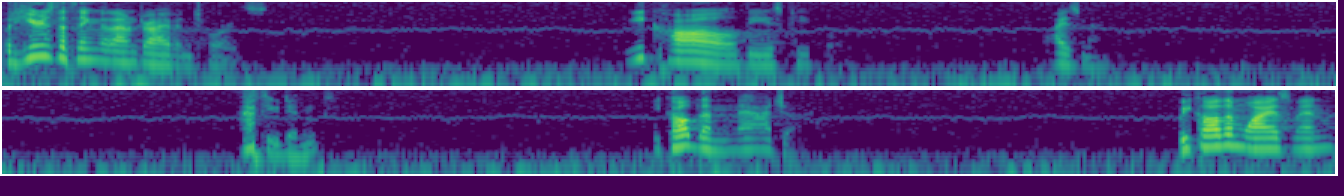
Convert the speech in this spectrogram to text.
But here's the thing that I'm driving towards. We call these people wise men. Matthew didn't. He called them magi. We call them wise men.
